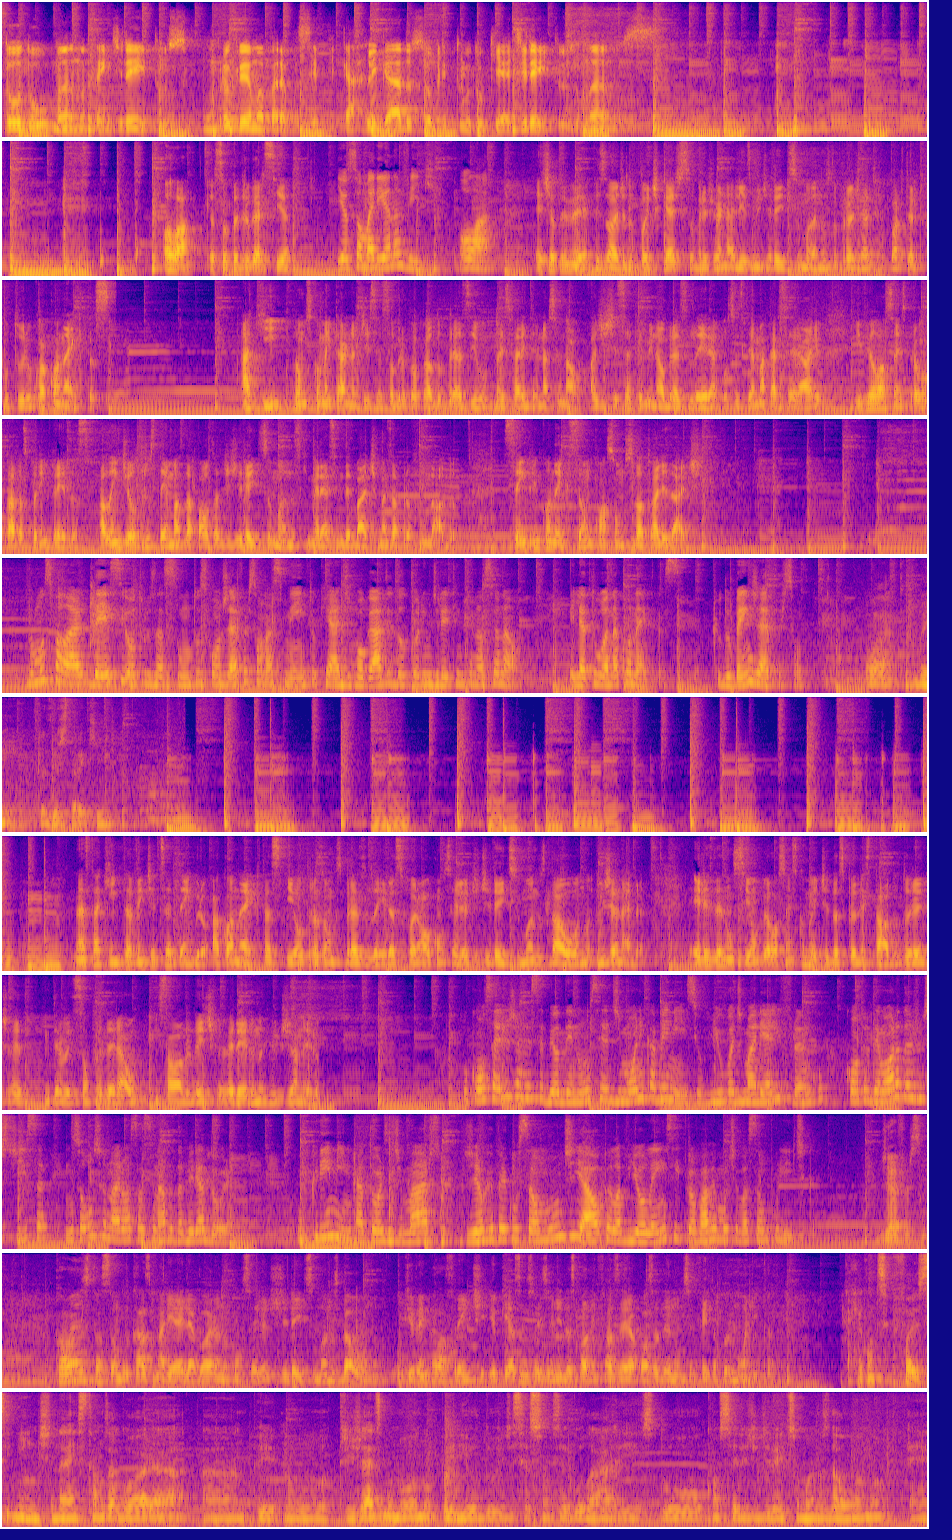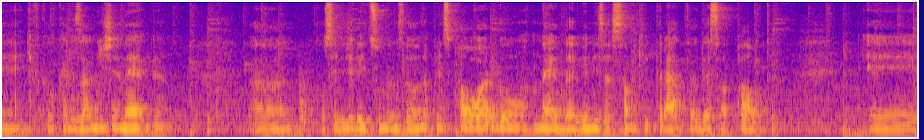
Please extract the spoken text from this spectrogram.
Todo humano tem direitos, um programa para você ficar ligado sobre tudo o que é direitos humanos. Olá, eu sou Pedro Garcia. E eu sou Mariana Vick. Olá. Este é o primeiro episódio do podcast sobre jornalismo e direitos humanos do projeto Repórter do Futuro com a Conectas. Aqui, vamos comentar notícias sobre o papel do Brasil na esfera internacional, a justiça criminal brasileira, o sistema carcerário e violações provocadas por empresas, além de outros temas da pauta de direitos humanos que merecem debate mais aprofundado, sempre em conexão com assuntos da atualidade. Vamos falar desse e outros assuntos com Jefferson Nascimento, que é advogado e doutor em Direito Internacional. Ele atua na Conectas. Tudo bem, Jefferson? Olá, tudo bem? Prazer estar aqui. Nesta quinta, 20 de setembro, a Conectas e outras ONGs brasileiras foram ao Conselho de Direitos Humanos da ONU em Genebra. Eles denunciam violações cometidas pelo Estado durante a intervenção federal instalada desde fevereiro no Rio de Janeiro. O Conselho já recebeu denúncia de Mônica Benício, viúva de Marielle Franco, contra a demora da Justiça em solucionar o assassinato da vereadora. O crime, em 14 de março, gerou repercussão mundial pela violência e provável motivação política. Jefferson, qual é a situação do caso Marielle agora no Conselho de Direitos Humanos da ONU? O que vem pela frente e o que as Nações Unidas podem fazer após a denúncia feita por Mônica? O que aconteceu foi o seguinte, né? Estamos agora ah, no 39 período de sessões regulares do Conselho de Direitos Humanos da ONU, é, que fica localizado em Genebra. Ah, o Conselho de Direitos Humanos da ONU é o principal órgão né, da organização que trata dessa pauta é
